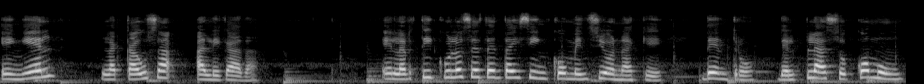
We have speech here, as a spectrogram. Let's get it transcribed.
en él la causa alegada. El artículo 75 menciona que dentro del plazo común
